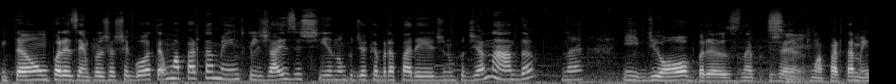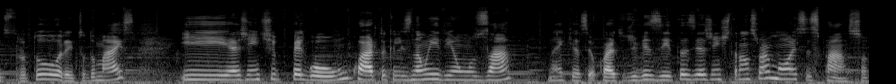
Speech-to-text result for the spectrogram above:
Então, por exemplo, já chegou até um apartamento que ele já existia, não podia quebrar parede, não podia nada, né? E de obras, né? Porque já é um apartamento, estrutura e tudo mais. E a gente pegou um quarto que eles não iriam usar, né? Que ia ser o quarto de visitas, e a gente transformou esse espaço.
